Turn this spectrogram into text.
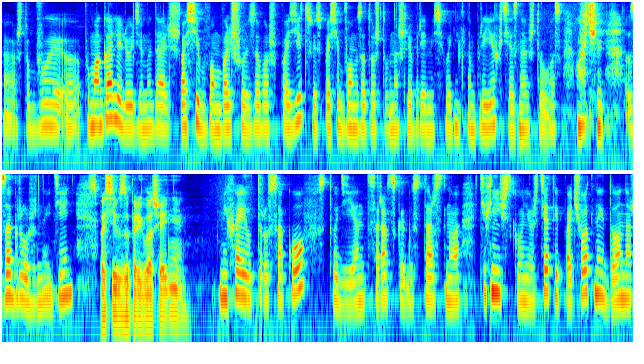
э, чтобы вы э, помогали людям и дальше. Спасибо вам большое за вашу позицию, и спасибо вам за то, что вы нашли время сегодня к нам приехать. Я знаю, что у вас очень загруженный день. Спасибо за приглашение. Михаил Трусаков, студент Саратовского государственного технического университета и почетный донор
